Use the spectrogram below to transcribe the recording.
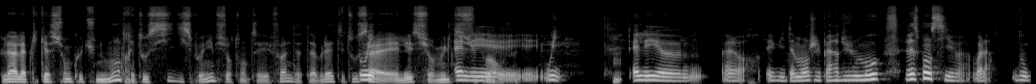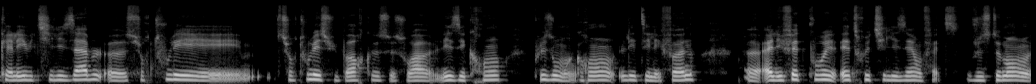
là, l'application que tu nous montres est aussi disponible sur ton téléphone, ta tablette et tout ça. Elle est sur multi-support. Est... Oui, Mmh. Elle est, alors évidemment, j'ai perdu le mot, responsive, voilà. Donc elle est utilisable sur, tous les, sur tous les supports, que ce soit les écrans plus ou moins grands, les téléphones. elle est faite pour être utilisée en fait. Justement,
